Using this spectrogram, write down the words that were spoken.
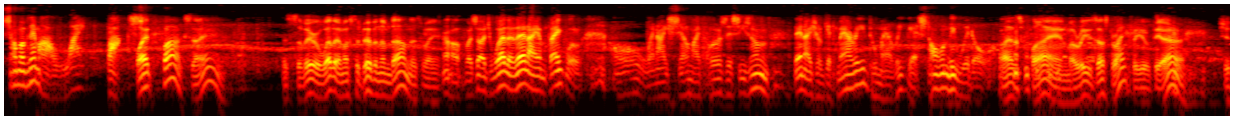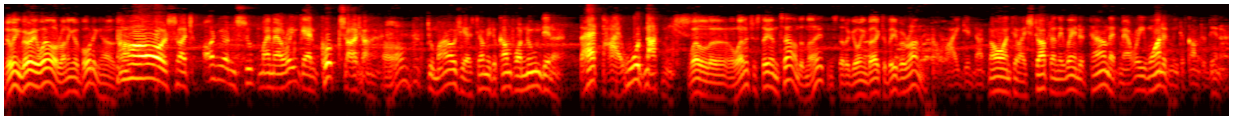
Some of them are white fox. White fox, eh? The severe weather must have driven them down this way. Oh, for such weather, then, I am thankful. Oh, when I sell my furs this season, then I shall get married to Marie Gaston, the widow. That's fine. Marie's just right for you, Pierre. She's doing very well running a boarding house. Oh, such onion soup my Marie can cook, Sergeant. Oh? Tomorrow she has told me to come for noon dinner. That I would not miss. Well, uh, why don't you stay in town tonight instead of going back to Beaver Run? Oh, I did not know until I stopped on the way into town that Marie wanted me to come to dinner.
